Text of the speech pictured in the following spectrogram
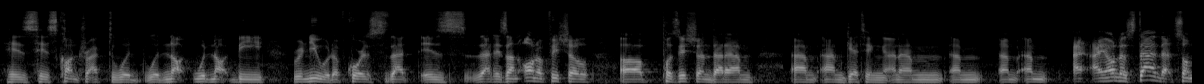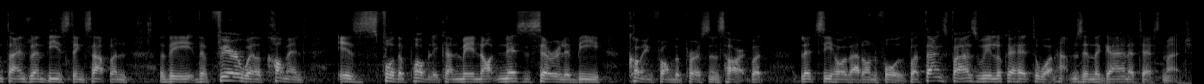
his, his contract would, would, not, would not be renewed. Of course, that is, that is an unofficial uh, position that I'm, I'm, I'm getting, and I'm, I'm, I'm, I'm I, understand that sometimes when these things happen, the, the farewell comment is for the public and may not necessarily be coming from the person's heart. But let's see how that unfolds. But thanks, Faz. We look ahead to what happens in the Guyana Test match.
